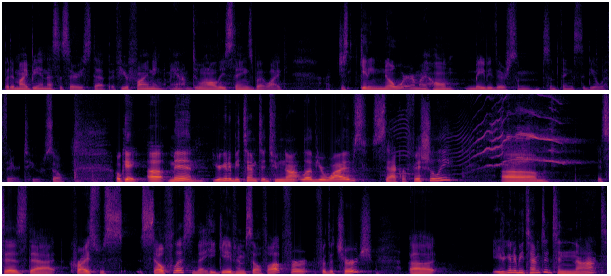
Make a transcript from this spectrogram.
but it might be a necessary step. If you're finding, man, I'm doing all these things, but like just getting nowhere in my home, maybe there's some, some things to deal with there too. So, Okay, uh, men, you're going to be tempted to not love your wives sacrificially. Um, it says that Christ was selfless and that he gave himself up for, for the church. Uh, you're going to be tempted to not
